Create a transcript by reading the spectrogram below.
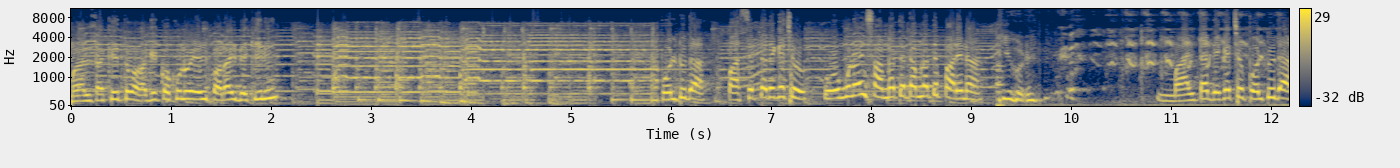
মালটাকে তো আগে কখনো এই পাড়ায় দেখিনি। পল্টুদা পাশেরটা দেখেছ? ও মনে হয় সামলাতে টামলাতে পারে না। মালটা দেখেছ পল্টুদা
